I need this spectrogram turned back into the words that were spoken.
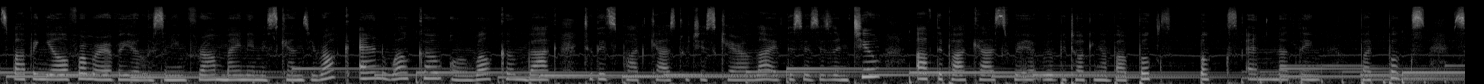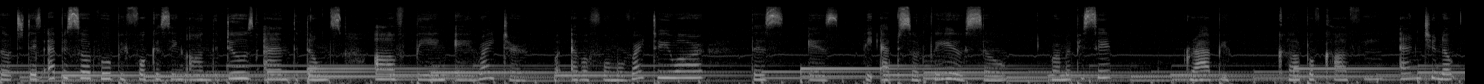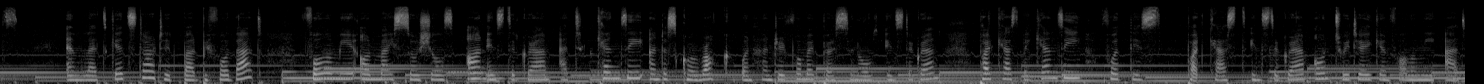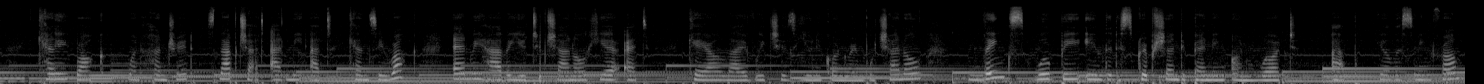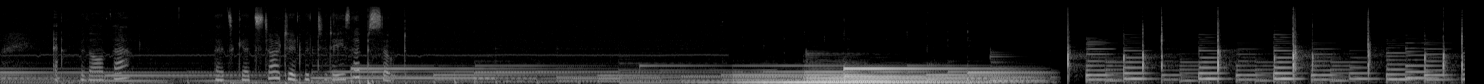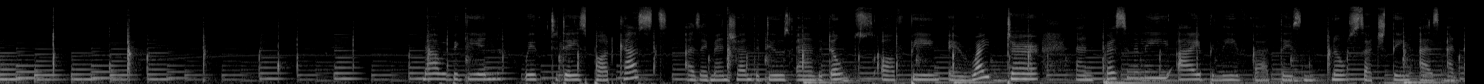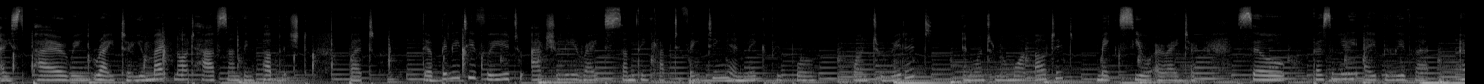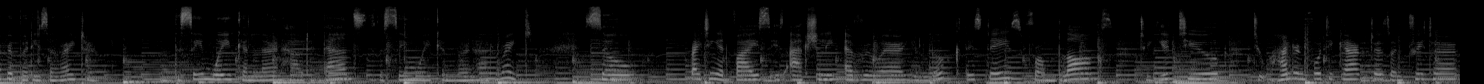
What's popping, y'all, from wherever you're listening from? My name is Kenzie Rocque, and welcome or welcome back to this podcast, which is Care Live. This is season two of the podcast where we'll be talking about books, books, and nothing but books. So today's episode will be focusing on the do's and the don'ts of being a writer. Whatever form of writer you are, this is the episode for you. So warm up your seat, grab your cup of coffee and your notes and let's get started. But before that, follow me on my socials on Instagram at Kenzie underscore rocque 100 for my personal Instagram, podcast by Kenzie for this podcast Instagram. On Twitter, you can follow me at Kenzie Rocque 100, Snapchat at me at Kenzie Rocque, and we have a YouTube channel here at KL Live, which is Unicorn Rainbow channel. Links will be in the description depending on what app you're listening from. With all that, let's get started with today's episode. Podcast. As I mentioned, the do's and the don'ts of being a writer. And personally, I believe that there's no such thing as an aspiring writer. You might not have something published, but the ability for you to actually write something captivating and make people want to read it and want to know more about it makes you a writer. So, personally, I believe that everybody's a writer. The same way you can learn how to dance is the same way you can learn how to write. So, writing advice is actually everywhere you look these days from blogs to YouTube to 140 characters on Twitter,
